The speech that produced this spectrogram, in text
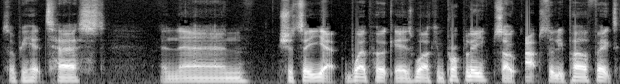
So if we hit test and then should see, yeah, webhook is working properly. So absolutely perfect.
